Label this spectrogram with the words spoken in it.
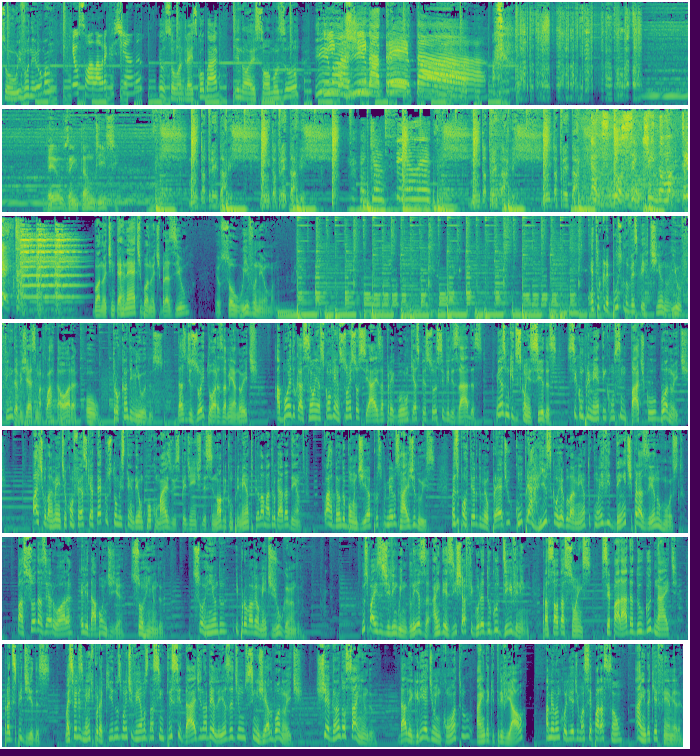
Sou o Ivo Neumann Eu sou a Laura Cristiana. Eu sou o André Escobar. e nós somos o Imagina a Treta! Deus então disse: Muita treta, vixe, muita treta, vixe. I can feel it. Muita treta, vixe, muita treta, vixe. Eu estou sentindo uma treta. Boa noite, internet, boa noite, Brasil. Eu sou o Ivo Neumann. Entre o crepúsculo vespertino e o fim da 24ª hora, ou, trocando em miúdos, das 18 horas à meia-noite, a boa educação e as convenções sociais apregoam que as pessoas civilizadas, mesmo que desconhecidas, se cumprimentem com um simpático boa noite. Particularmente, eu confesso que até costumo estender um pouco mais o expediente desse nobre cumprimento pela madrugada dentro, guardando bom dia para os primeiros raios de luz. Mas o porteiro do meu prédio cumpre a risca o regulamento com evidente prazer no rosto. Passou da zero hora, ele dá bom dia, sorrindo. Sorrindo e provavelmente julgando. Nos países de língua inglesa, ainda existe a figura do good evening para saudações, separada do good night para despedidas. Mas felizmente por aqui nos mantivemos na simplicidade e na beleza de um singelo boa noite. Chegando ou saindo, da alegria de um encontro, ainda que trivial, à melancolia de uma separação, ainda que efêmera.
